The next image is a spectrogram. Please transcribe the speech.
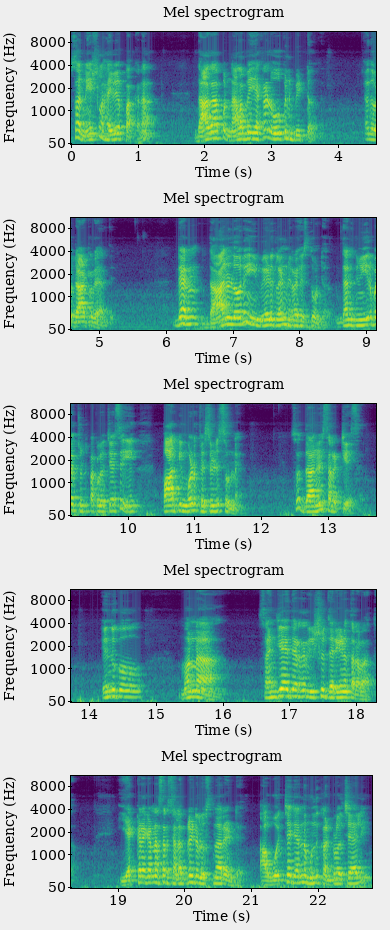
సో ఆ నేషనల్ హైవే పక్కన దాదాపు నలభై ఎకరాలు ఓపెన్ బిట్ ఉంది. అది ఒక డాక్టర్ గారిది. దెన్ దానిలోనే ఈ వేడుకలను నిర్వహిస్తూ ఉంటారు. దానికి నియర్ బై చుట్టుపక్కల వచ్చేసి పార్కింగ్ కూడా ఫెసిలిటీస్ ఉన్నాయి. సో దానిని సెలెక్ట్ చేశారు. ఎందుకు? మొన్న సంజయ్ దగ్గర ఇష్యూ జరిగిన తర్వాత ఎక్కడికైనా సరే సెలబ్రిటీలు వస్తున్నారంటే ఆ వచ్చే జనాన్ని ముందు కంట్రోల్ చేయాలి.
